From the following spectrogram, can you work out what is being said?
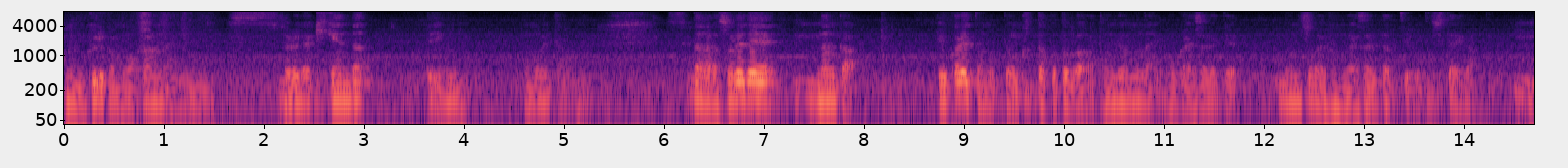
ふうに来るかもわからないのにそれが危険だっていう。ふうに思えたのねだからそれでうん。なんか良かれと思って送った言葉がとんでもない誤解されてものすごい憤慨されたっていうこと自体が。うん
